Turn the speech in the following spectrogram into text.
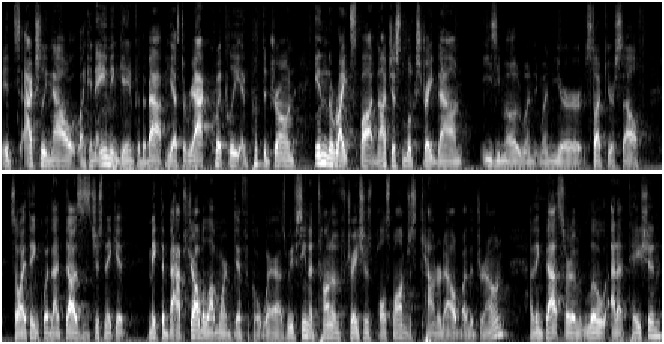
It's actually now like an aiming game for the BAP. He has to react quickly and put the drone in the right spot, not just look straight down, easy mode when when you're stuck yourself. So I think what that does is just make it make the BAP's job a lot more difficult. Whereas we've seen a ton of Tracer's pulse bomb just countered out by the drone. I think that sort of little adaptation,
